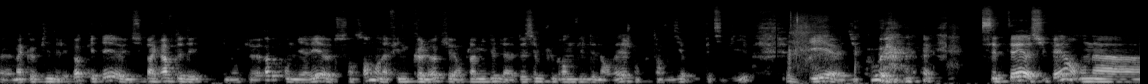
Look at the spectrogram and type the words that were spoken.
euh, ma copine de l'époque était une super grave 2D. donc, hop, on y allait tous ensemble. On a fait une colloque en plein milieu de la deuxième plus grande ville de Norvège, donc autant vous dire une petite ville. Et du coup, c'était super. On a,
